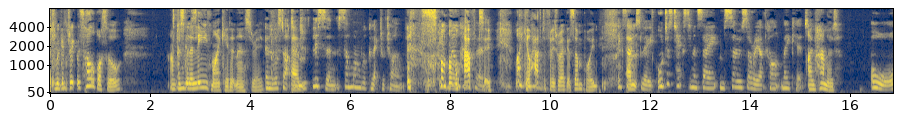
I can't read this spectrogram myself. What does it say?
we're going to drink this whole bottle. I'm just going to leave my kid at nursery. And we'll start to Um, listen. Someone will collect your child. Someone will will have to. Mikey will have to finish work at some point. exactly. or just text him and say, "I'm so sorry, I can't make it." I'm hammered. Or,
